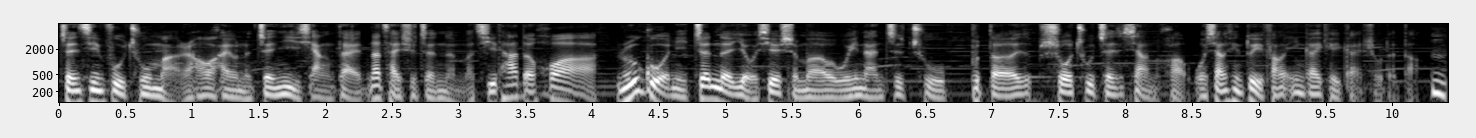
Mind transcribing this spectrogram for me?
真心付出嘛，然后还有呢，真意相待，那才是真的嘛。其他的话，如果你真的有些什么为难之处，不得说出真相的话，我相信对方应该可以感受得到。嗯，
